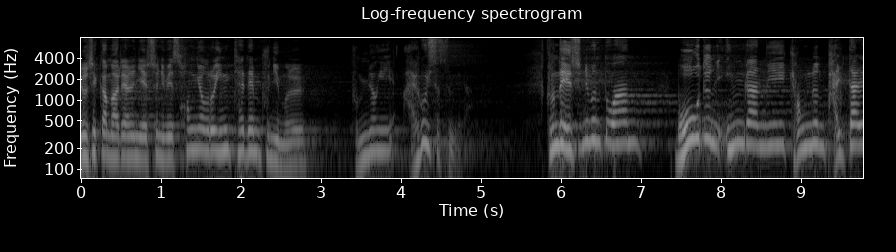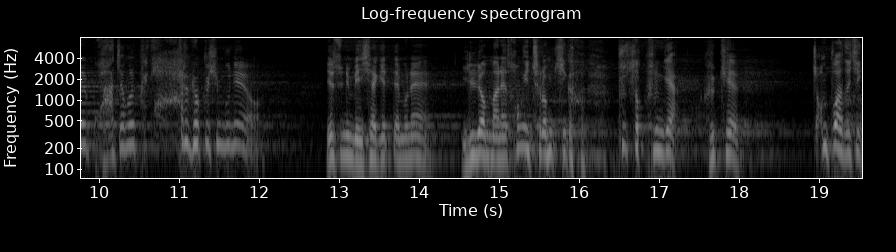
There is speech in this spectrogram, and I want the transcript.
요셉과 마리아는 예수님이 성령으로 잉태된 분임을 분명히 알고 있었습니다. 그런데 예수님은 또한 모든 인간이 겪는 발달 과정을 그대로 겪으신 분이에요. 예수님 메시아기 때문에 1년 만에 성인처럼 키가 불썩 크는 게 그렇게 점프하듯이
